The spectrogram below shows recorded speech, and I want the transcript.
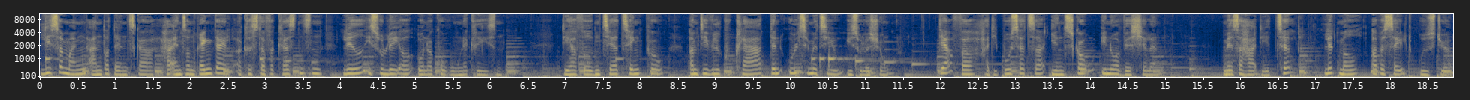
Ligesom mange andre danskere har Anton Ringdal og Christoffer Christensen levet isoleret under coronakrisen. Det har fået dem til at tænke på, om de ville kunne klare den ultimative isolation. Derfor har de bosat sig i en skov i Nordvestjylland. Med sig har de et telt, lidt mad og basalt udstyr.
